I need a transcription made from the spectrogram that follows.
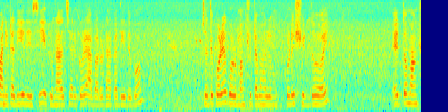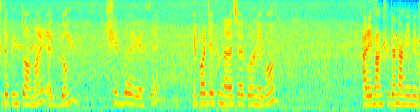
পানিটা দিয়ে দিয়েছি, একটু নাড়াচাড়া করে আবারও ঢাকা দিয়ে দেবো। যাতে করে গরু মাংসটা ভালো করে সিদ্ধ হয়। এই তো মাংসটা কিন্তু আমার একদম সিদ্ধ হয়ে গেছে। এরপর যে একটু নাড়াচাড়া করে নেব। আর এই মাংসটা নামিয়ে নেব।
